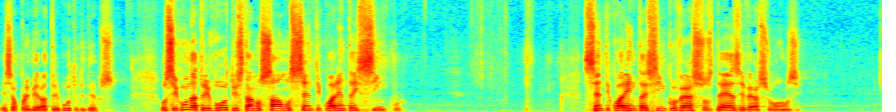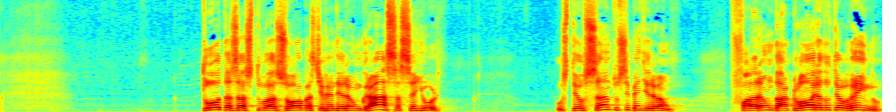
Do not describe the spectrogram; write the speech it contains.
esse é o primeiro atributo de Deus. O segundo atributo está no Salmo 145. 145, versos 10 e verso 11. Todas as tuas obras te renderão graça, Senhor. Os teus santos se bendirão, falarão da glória do teu reino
